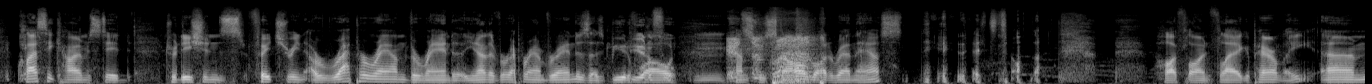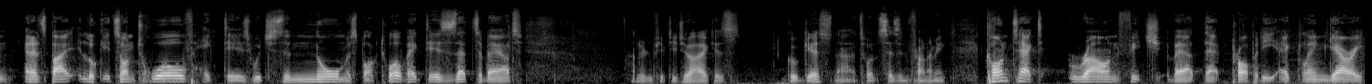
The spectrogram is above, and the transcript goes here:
Classic homestead traditions featuring a wraparound veranda. You know the wraparound verandas, those beautiful, Beautiful. old Mm. country style right around the house. it's not a high flying flag apparently, um, and it's by look. It's on 12 hectares, which is an enormous block. 12 hectares. That's about 152 acres. Good guess. No, that's what it says in front of me. Contact Rowan Fitch about that property at Glengarry.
